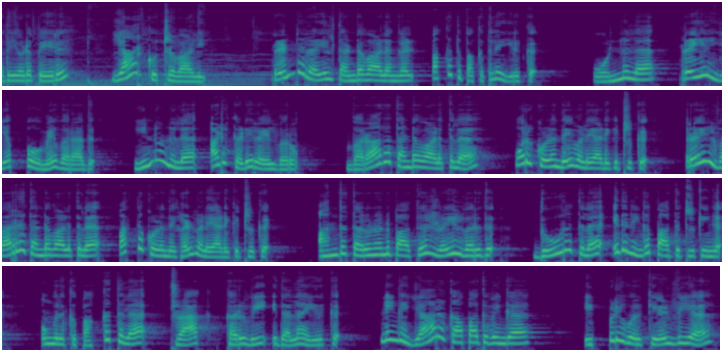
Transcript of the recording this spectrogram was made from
கதையோட பேரு யார் குற்றவாளி? ரெண்டு ரயில் தண்டவாளங்கள் பக்கத்து பக்கத்துல இருக்கு. ஒண்ணுல ரயில் எப்பவுமே வராது. இன்னொன்னுல அடிக்கடி ரயில் வரும். வராத தண்டவாளத்துல ஒரு குழந்தை விளையாடிக்கிட்டு இருக்கு. ரயில் வர்ற தண்டவாளத்துல பத்து குழந்தைகள் விளையாடிக்கிட்டு இருக்கு. அந்த தருணம்னு பார்த்து ரயில் வருது. தூரத்துல இத நீங்க பாத்துட்டு இருக்கீங்க. உங்களுக்கு பக்கத்துல ட்ராக் கருவி இதெல்லாம் இருக்கு. நீங்க யார காப்பாத்துவீங்க? இப்படி ஒரு கேள்விய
